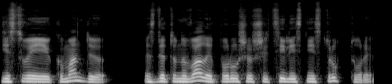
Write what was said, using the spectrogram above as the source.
зі своєю командою, здетонували, порушивши цілісні структури.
